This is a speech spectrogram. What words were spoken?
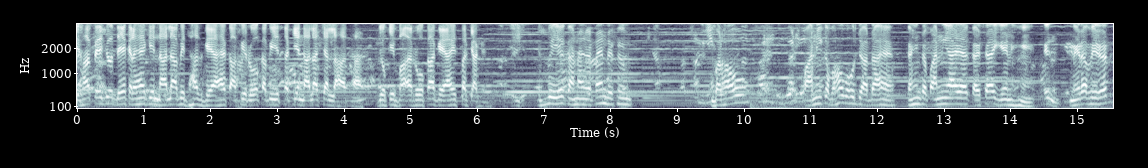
यहाँ पे जो देख रहे हैं कि नाला अभी धस गया है काफ़ी रोक अभी तक ये नाला चल रहा था जो कि रोका गया है इस पर क्या कहें इस इसमें ये कहना चाहते हैं जैसे बढ़ाओ पानी का बहाव बहुत ज़्यादा है कहीं पे पानी आया कैसा है ये नहीं है। मेरा भी घर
